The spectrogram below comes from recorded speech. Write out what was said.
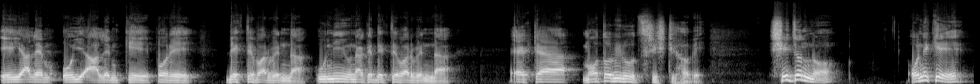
এই আলেম ওই আলেমকে পরে দেখতে পারবেন না, উনি উনাকে দেখতে পারবেন না। একটা মতবিরোধ সৃষ্টি হবে। সেজন্য অনেকে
